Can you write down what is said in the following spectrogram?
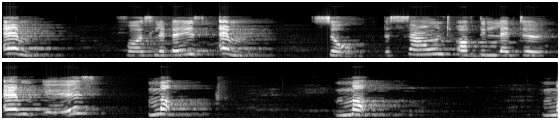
M. First letter is M. So, the sound of the letter M is M. M. M.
